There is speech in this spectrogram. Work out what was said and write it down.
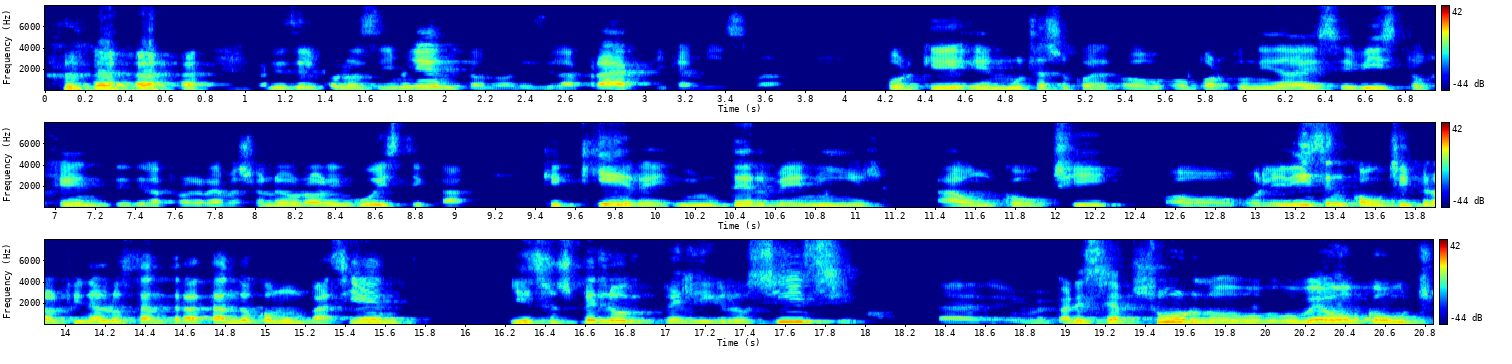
desde el conocimiento, ¿no? Desde la práctica misma porque en muchas oportunidades he visto gente de la programación neurolingüística que quiere intervenir a un coachee o, le dicen coachee, pero al final lo están tratando como un paciente. Y eso es peligrosísimo. me parece absurdo. O, veo coach,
